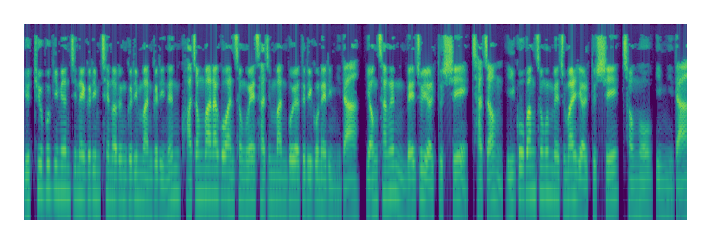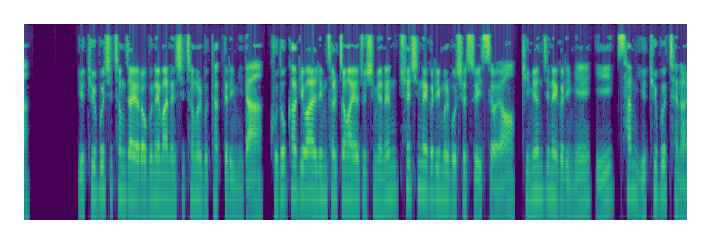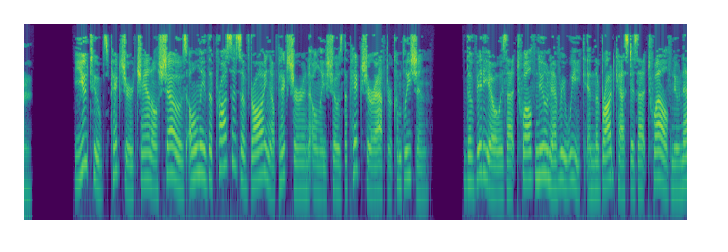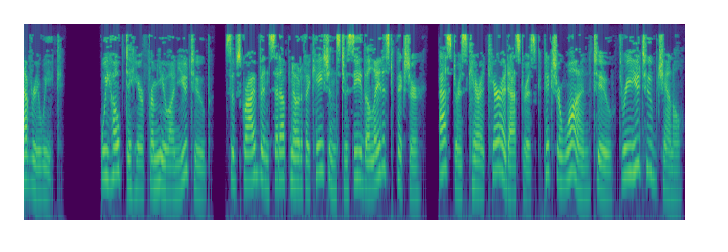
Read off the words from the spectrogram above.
유튜브 김현진의 그림 채널은 그림만 그리는 과정만 하고 완성 후에 사진만 보여드리고 내립니다. 영상은 매주 12시, 자정, 2고 방송은 매주 말 12시, 정오입니다. 유튜브 시청자 여러분의 많은 시청을 부탁드립니다. 구독하기와 알림 설정하여 주시면은 최신의 그림을 보실 수 있어요. 김현진의 그림 1, 2, 3 유튜브 채널 YouTube's picture channel shows only the process of drawing a picture and only shows the picture after completion. The video is at 12 noon every week and the broadcast is at 12 noon every week. We hope to hear from you on YouTube. Subscribe and set up notifications to see the latest picture. Asterisk caret caret asterisk picture 1, 2, 3 YouTube channel.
